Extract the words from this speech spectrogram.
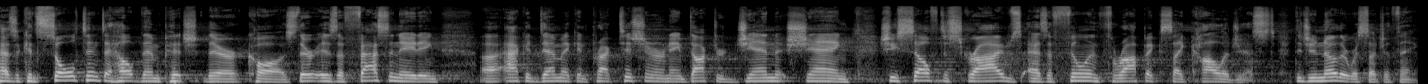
has a consultant to help them pitch their cause. There is a fascinating uh, academic and practitioner named Dr. Jen Shang. She self describes as a philanthropic psychologist. Did you know there was such a thing?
